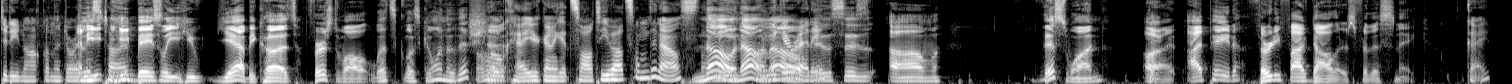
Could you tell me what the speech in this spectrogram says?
Did he knock on the door and this he, time? he basically he yeah because first of all let's let's go into this shit. okay, you're gonna get salty about something else. Let No, me- no, let no. me get ready. This is um, this one. All right, I paid thirty five dollars for this snake. okay,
